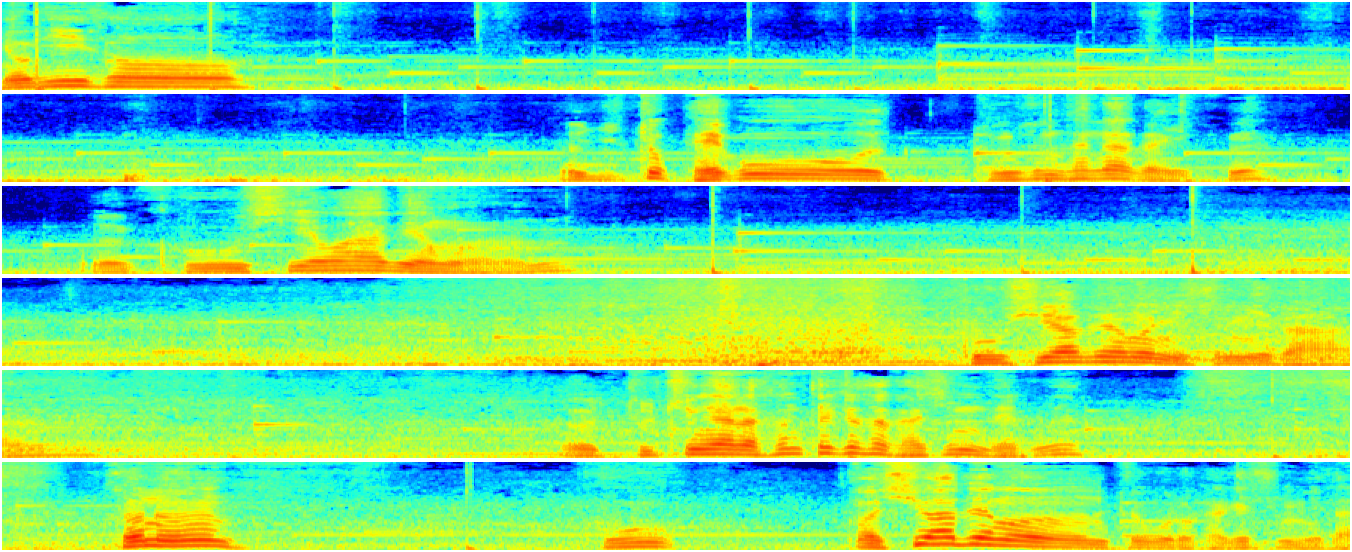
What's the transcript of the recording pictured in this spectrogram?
여기서 이쪽 배구 중심 상가가 있고요. 여기 구시화병원 구시화병원 있습니다. 둘 중에 하나 선택해서 가시면 되고요. 저는 구 어, 시화병원 쪽으로 가겠습니다.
